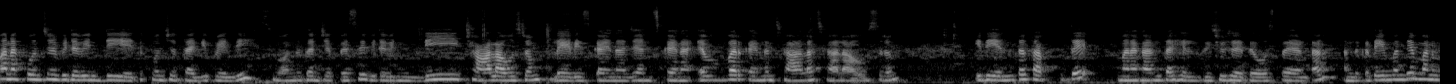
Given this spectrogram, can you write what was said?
మనకు కొంచెం విటమిన్ డి అయితే కొంచెం తగ్గిపోయింది. సో అందుకని చెప్పేసి విటమిన్ డి చాలా అవసరం. లేడీస్కైనా జెంట్స్కైనా ఎవరికైనా చాలా చాలా అవసరం. ఇది ఎంత తప్పితే మనకు అంత హెల్త్ ఇష్యూస్ అయితే వస్తాయంట. అందుకని ఈ మధ్య మనం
